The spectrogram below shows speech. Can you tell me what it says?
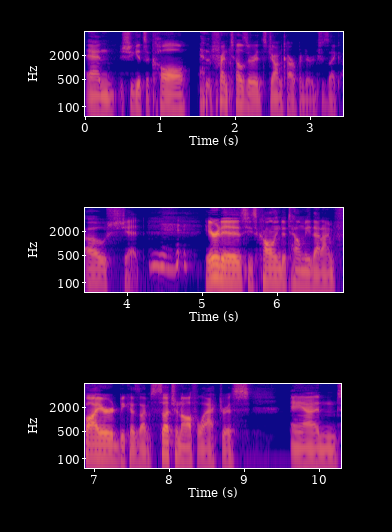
And she gets a call, and the friend tells her it's John Carpenter, and she's like, "Oh shit!" here it is. He's calling to tell me that I'm fired because I'm such an awful actress. And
